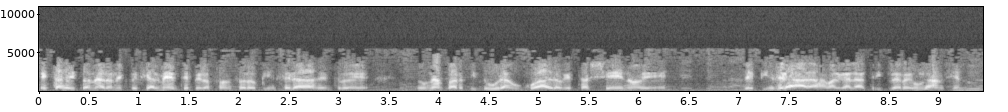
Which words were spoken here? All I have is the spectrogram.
estas detonaron especialmente, pero son solo pinceladas dentro de, de una partitura, un cuadro que está lleno de, de pinceladas, valga la triple redundancia. ¿no?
